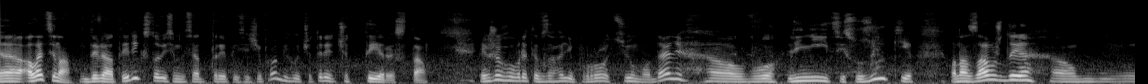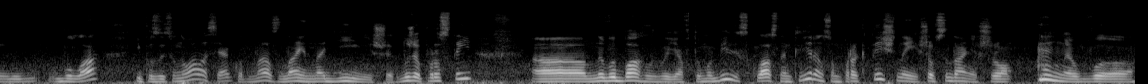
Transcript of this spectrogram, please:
Але ціна 9 рік, 183 тисячі пробігу, 4400. Якщо говорити взагалі про цю модель в лінійці Suzuki, вона завжди була і позиціонувалася як одна з найнадійніших. Дуже простий, невибагливий автомобіль з класним кліренсом, практичний, що в седані, що в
